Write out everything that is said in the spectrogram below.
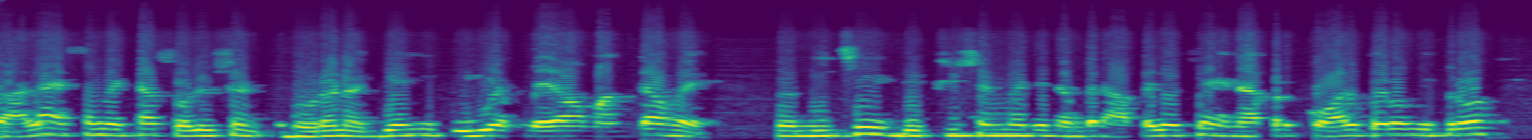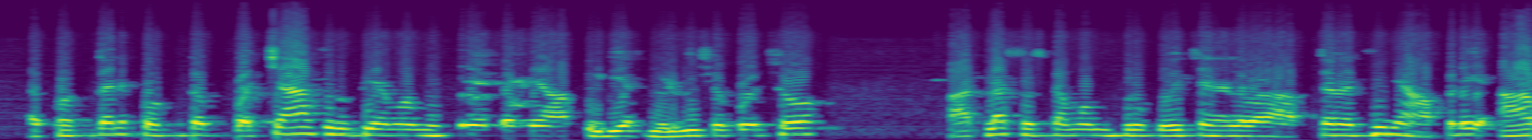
ગાલા એસ્ટિમેટના સોલ્યુશન ધોરણ અગિયારની પીડીએફ મેળવવા માંગતા હોય તો નીચે ડિસ્ક્રિપ્શનમાં જે નંબર આપેલો છે, એના પર કોલ કરો મિત્રો. ફક્ત ને ફક્ત પચાસ રૂપિયામાં મિત્રો તમે આ પીડીએફ મેળવી શકો છો. આટલા સસ્તામાં મિત્રો કોઈ ચેનલ વાળા આપતા નથી ને આપણે આ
